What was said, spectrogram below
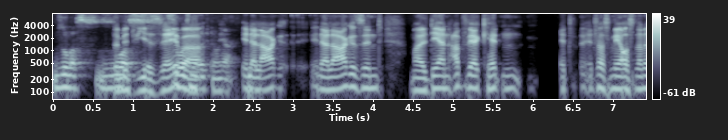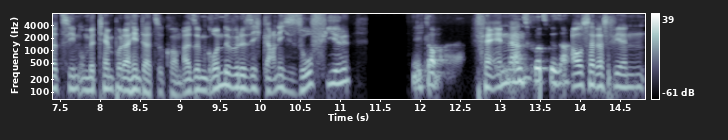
Sowas, sowas Damit wir in selber der Richtung, ja. in der Lage, in der Lage sind, mal deren Abwehrketten et, etwas mehr auseinanderziehen, um mit Tempo dahinter zu kommen. Also im Grunde würde sich gar nicht so viel Ich glaube, verändern, kurz gesagt, außer dass wir ein,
